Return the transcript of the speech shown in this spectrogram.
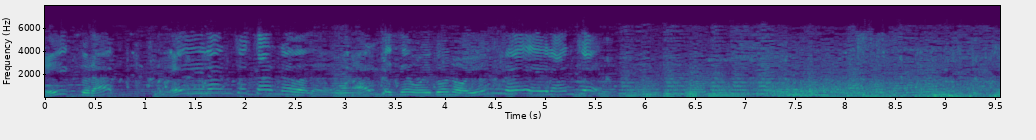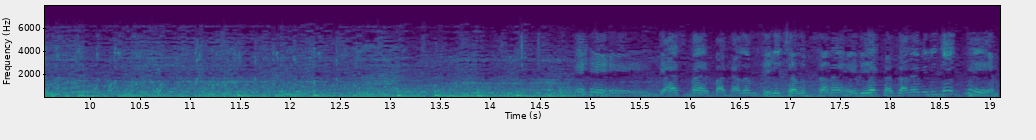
İlk durak, eğlence karnavalı. Herkese uygun oyun ve eğlence. Gasper bakalım zili çalıp sana hediye kazanabilecek miyim?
